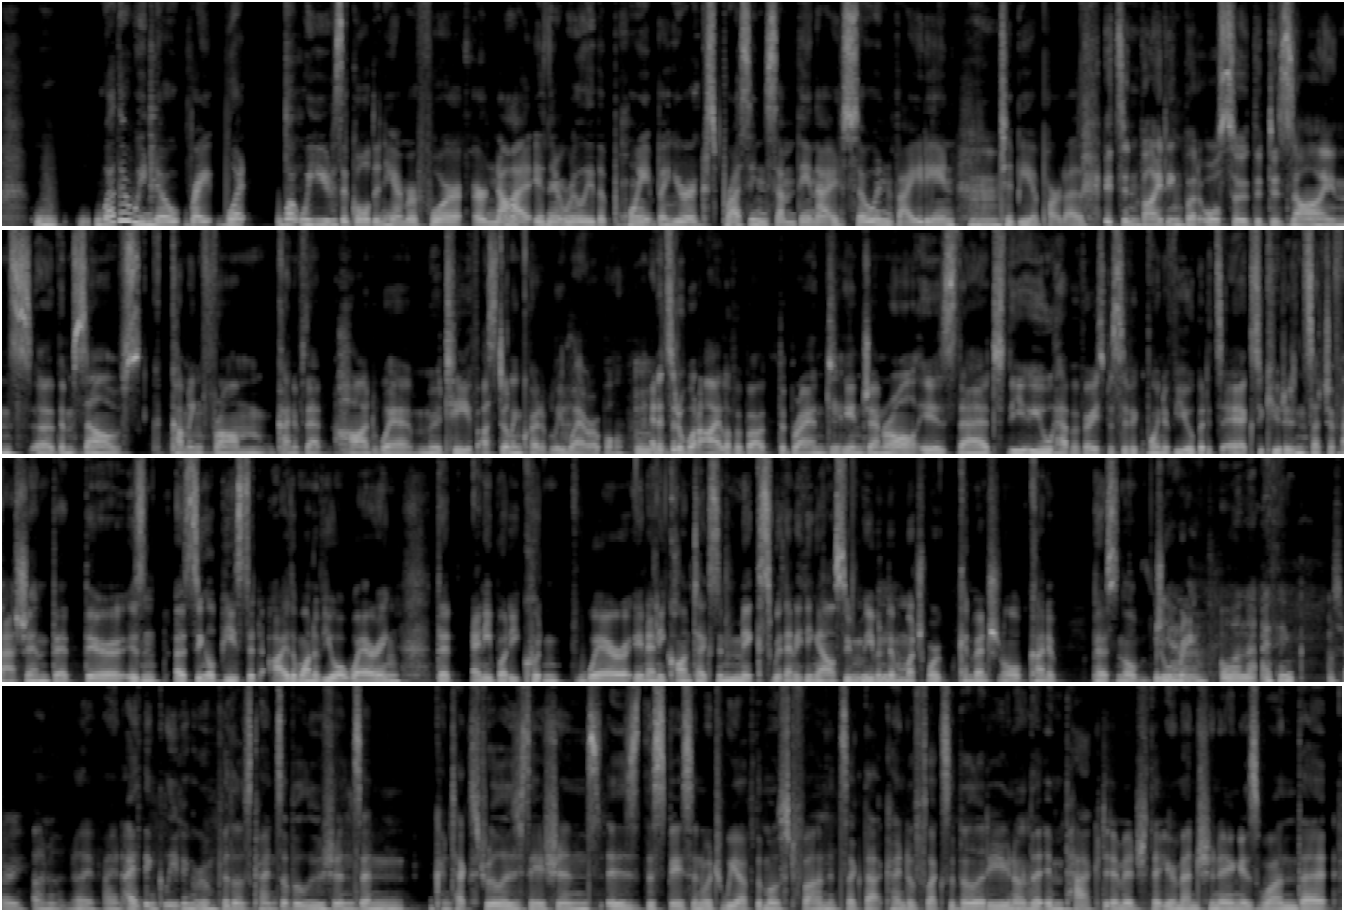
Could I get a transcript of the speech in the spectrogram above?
whether we know right what what we use a golden hammer for or not isn't really the point, but you're Mm. expressing something that is so inviting Mm-hmm. to be a part of. It's inviting, but also the designs uh, themselves, coming from kind of that hardware motif, are still incredibly wearable. And it's sort of what I love about the brand in general is that you have a very specific point of view, but it's executed in such a fashion that there isn't a single piece that either one of you are wearing that anybody couldn't wear in any context and mix with anything else, even, even the much more conventional kind of personal jewelry. yeah. Well, and I think, oh, sorry. Oh no, no, you're fine. I think leaving room for those kinds of illusions and contextualizations is the space in which we have the most fun. It's like that kind of flexibility. You know, the impact image that you're mentioning is one that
